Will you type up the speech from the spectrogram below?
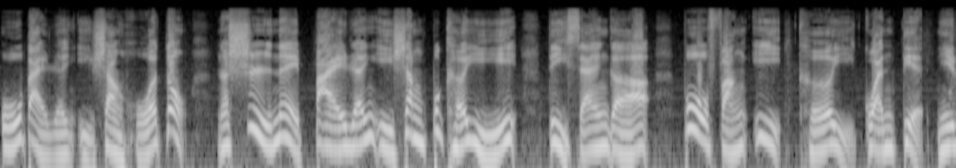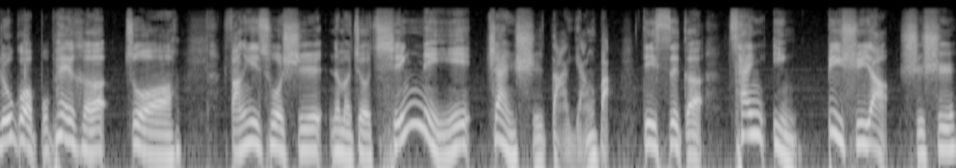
五百人以上活动，那室内百人以上不可以。第三个，不防疫可以关店，你如果不配合做防疫措施，那么就请你暂时打烊吧。第四个，餐饮必须要实施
